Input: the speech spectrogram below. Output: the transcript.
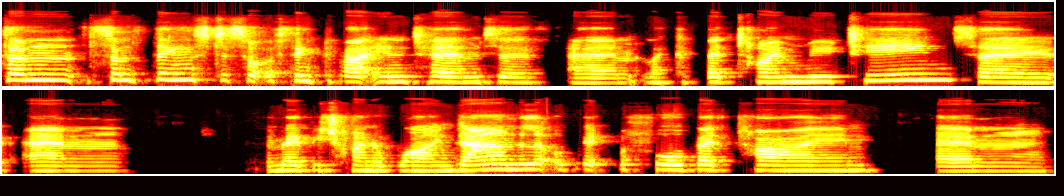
some some things to sort of think about in terms of um, like a bedtime routine. So um, maybe trying to wind down a little bit before bedtime. Um,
